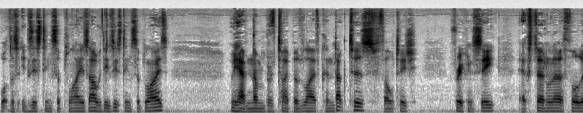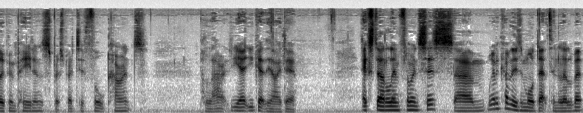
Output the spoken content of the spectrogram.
what the existing supplies are. With the existing supplies, we have number of type of live conductors, voltage, frequency, external earth full loop impedance, prospective fault current, polarity. Yeah, you get the idea. External influences. Um, we're going to cover these in more depth in a little bit.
